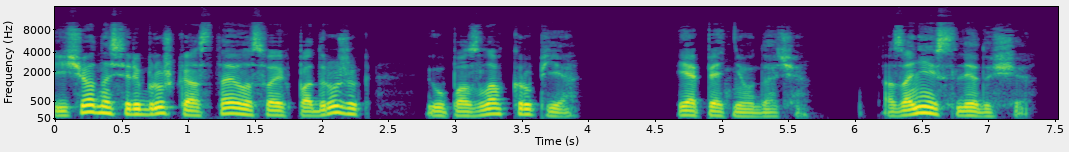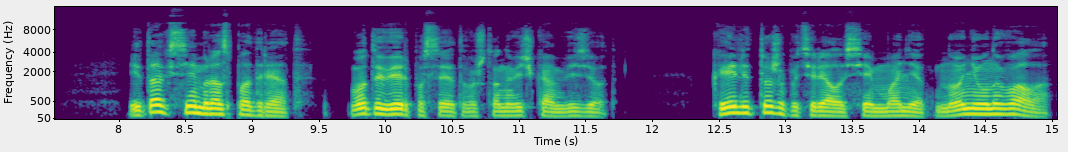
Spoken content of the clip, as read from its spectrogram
Еще одна серебрушка оставила своих подружек и уползла к крупье. И опять неудача. А за ней следующая. И так семь раз подряд. Вот и верь после этого, что новичкам везет. Кейли тоже потеряла семь монет, но не унывала.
